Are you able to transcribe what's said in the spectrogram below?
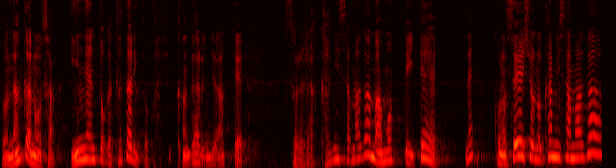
その何かのさ因縁とかたたりとか考えるんじゃなくてそれら神様が守っていて、ね、この聖書の神様が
